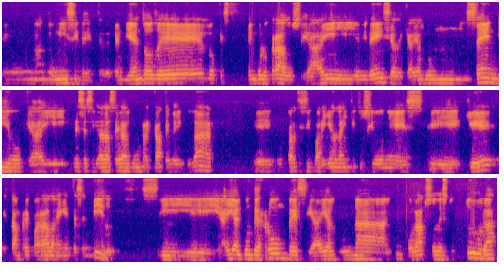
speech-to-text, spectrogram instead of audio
en, ante un incidente, dependiendo de lo que esté involucrado. Si hay evidencia de que hay algún incendio, que hay necesidad de hacer algún rescate vehicular, eh, pues participarían las instituciones eh, que están preparadas en este sentido si hay algún derrumbe, si hay alguna, algún colapso de estructura,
